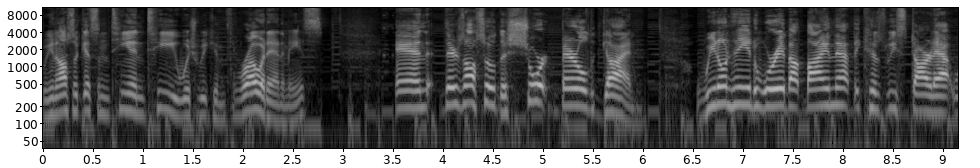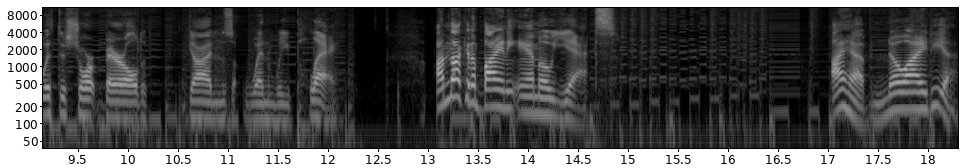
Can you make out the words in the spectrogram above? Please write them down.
We can also get some TNT, which we can throw at enemies. And there's also the short-barreled gun. We don't need to worry about buying that because we start out with the short-barreled guns when we play. I'm not going to buy any ammo yet. I have no idea.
